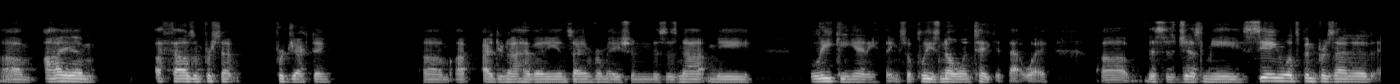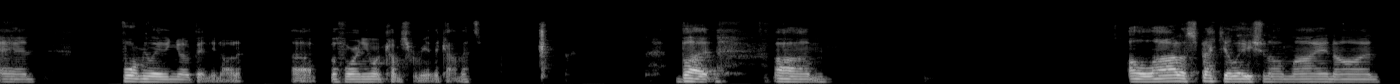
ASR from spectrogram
Um, I am a thousand percent projecting. Um, I, I, do not have any inside information. This is not me leaking anything, so please, no one take it that way. Uh, this is just me seeing what's been presented and formulating an opinion on it uh, before anyone comes for me in the comments. But um, a lot of speculation online on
